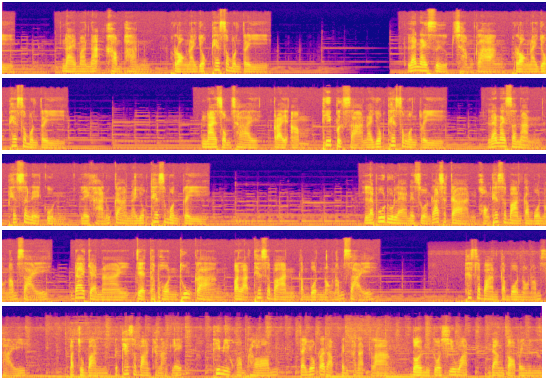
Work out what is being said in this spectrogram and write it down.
นายมานะคำพันธ์ รองนายกเทศมนตรี และนายสืบฉ่ำกลาง รองนายกเทศมนตรี นายสมชายไกรอ่ำที่ปรึกษานายกเทศมนตรี และนายสนั่นเพชรเสนกุล เลขานุการนายกเทศมนตรี และผู้ดูแลในส่วนราชการของเทศบาลตำบลหนองน้ำใส ได้แก่นายเจตพลทุ่งกลาง ปลัดเทศบาลตำบลหนองน้ำใส เทศบาลตำบลหนองน้ำใส ปัจจุบันเป็นเทศบาลขนาดเล็ก ที่มีความพร้อมจะยกระดับเป็นขนาดกลาง โดยมีตัวชี้วัดดังต่อไปนี้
